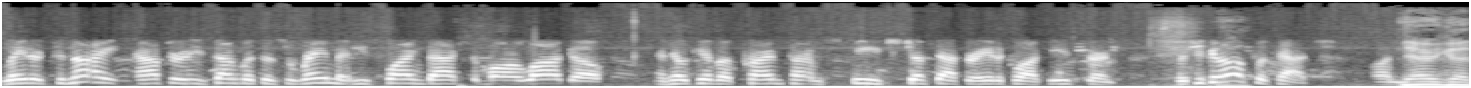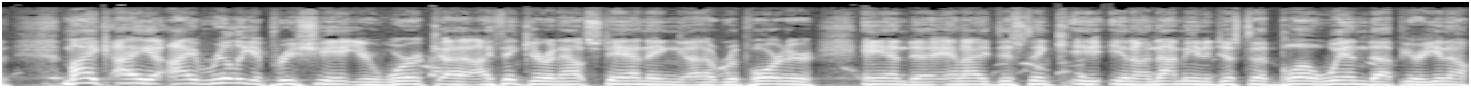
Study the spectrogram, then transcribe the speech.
later tonight, after he's done with this arraignment, he's flying back to Mar-a-Lago and he'll give a primetime speech just after 8 o'clock Eastern, which you can also catch Very good, Mike. I I really appreciate your work. Uh, I think you're an outstanding uh, reporter, and uh, and I just think you know, not meaning just to blow wind up here, you know,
